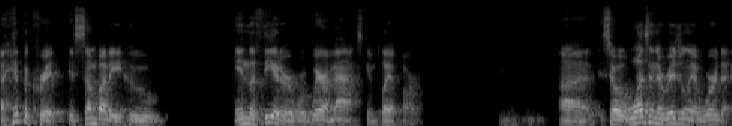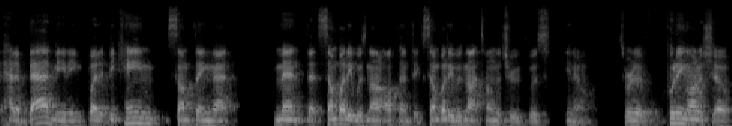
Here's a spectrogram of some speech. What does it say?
a hypocrite is somebody who in the theater would wear a mask and play a part. Uh, so it wasn't originally a word that had a bad meaning, but it became something that meant that somebody was not authentic, somebody was not telling the truth, was, you know, sort of putting on a show,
